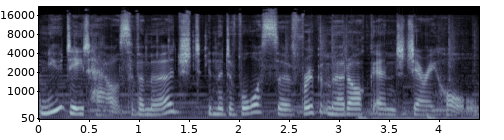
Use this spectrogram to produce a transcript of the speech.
New details have emerged in the divorce of Rupert Murdoch and Jerry Hall.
